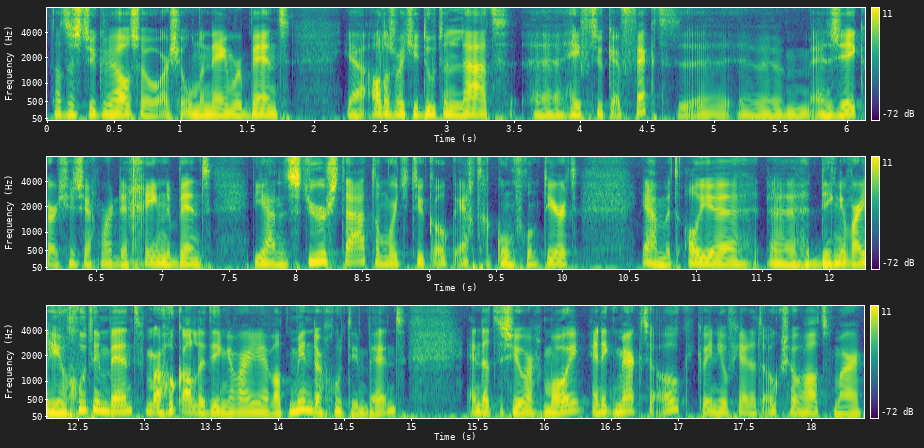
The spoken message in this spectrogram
dat is natuurlijk wel zo als je ondernemer bent ja, alles wat je doet en laat uh, heeft natuurlijk effect. Uh, um, en zeker als je zeg maar degene bent die aan het stuur staat, dan word je natuurlijk ook echt geconfronteerd ja, met al je uh, dingen waar je heel goed in bent, maar ook alle dingen waar je wat minder goed in bent. En dat is heel erg mooi. En ik merkte ook, ik weet niet of jij dat ook zo had, maar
